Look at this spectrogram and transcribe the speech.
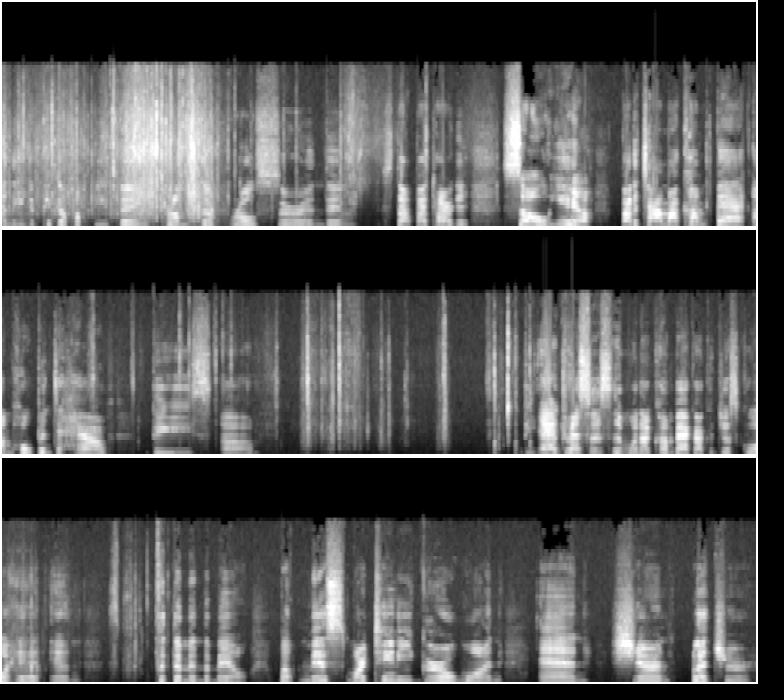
I need to pick up a few things from the grocer and then stop by Target. So, yeah, by the time I come back, I'm hoping to have these, uh, the addresses. And when I come back, I could just go ahead and put them in the mail. But Miss Martini Girl 1 and Sharen Fletcher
